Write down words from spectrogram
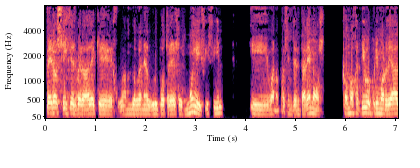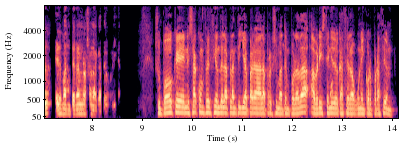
pero sí que es verdad que jugando en el grupo 3 es muy difícil y bueno, pues intentaremos como objetivo primordial el mantenernos en la categoría. Supongo que en esa confección de la plantilla para la próxima temporada habréis tenido que hacer alguna incorporación.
